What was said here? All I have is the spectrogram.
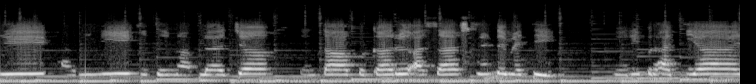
Murid-murid, hari ni kita nak belajar tentang perkara asas matematik. Beri perhatian.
